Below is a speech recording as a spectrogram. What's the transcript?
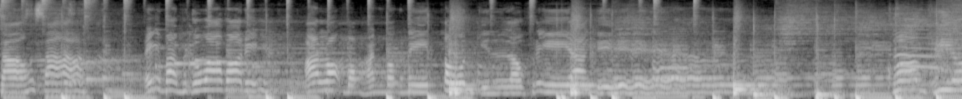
สาวซาในบ้านมันก็ว่าบ่ดีอาเลาะมองหันมองนี่ตูนกินเหล้าฟรีอย่างเดียวความเขียว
